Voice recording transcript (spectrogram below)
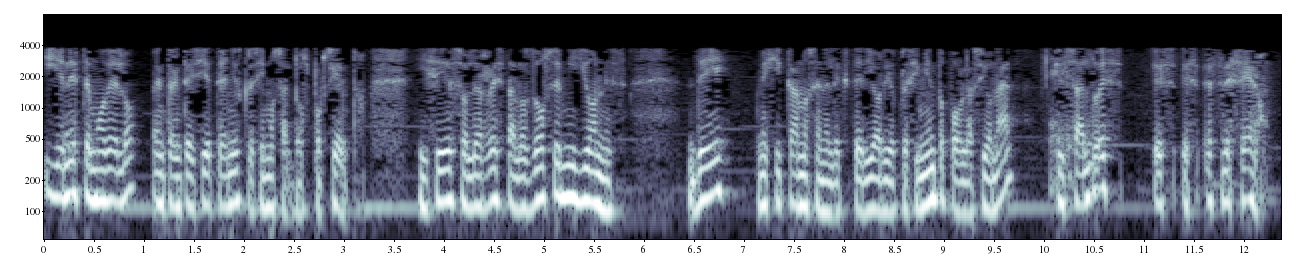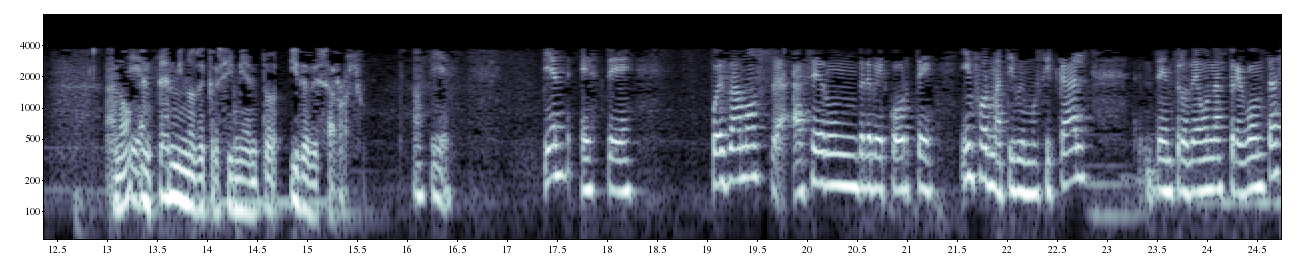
Y en este modelo, en 37 años, crecimos al 2%. Y si eso le resta los 12 millones de mexicanos en el exterior y el crecimiento poblacional, el saldo es, es, es, de cero, ¿no? En términos de crecimiento y de desarrollo. Así es. Bien, este, pues vamos a hacer un breve corte informativo y musical dentro de unas preguntas.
